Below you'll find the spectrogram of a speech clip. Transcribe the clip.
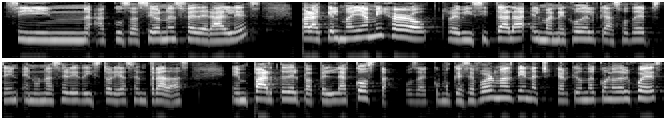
sin acusaciones federales, para que el Miami Herald revisitara el manejo del caso de Epstein en una serie de historias centradas en parte del papel de Acosta. O sea, como que se fueron más bien a checar qué onda con lo del juez,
